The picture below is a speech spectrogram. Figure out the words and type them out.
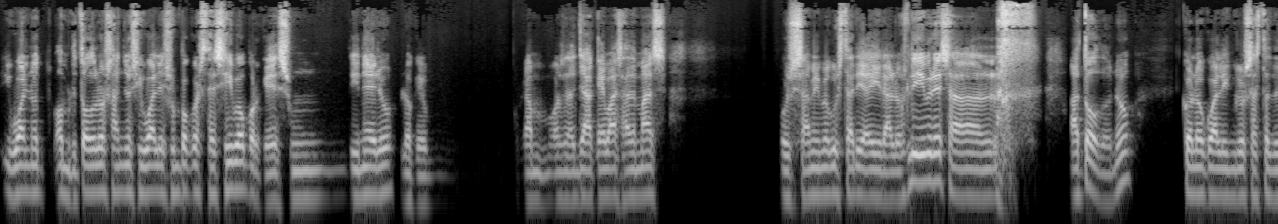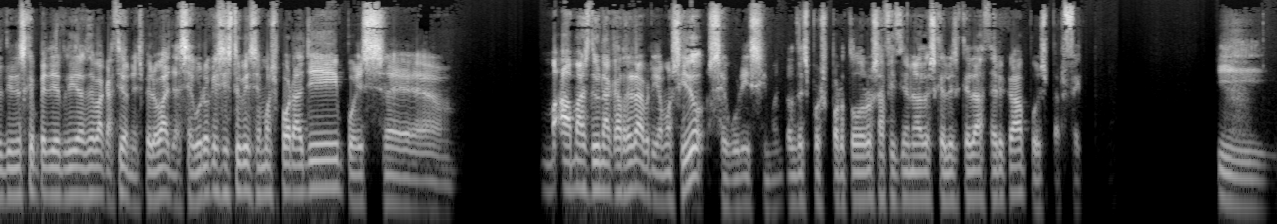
Igual no, hombre, todos los años igual es un poco excesivo porque es un dinero, lo que, ya que vas además, pues a mí me gustaría ir a los libres, a, todo, ¿no? Con lo cual incluso hasta te tienes que pedir días de vacaciones. Pero vaya, seguro que si estuviésemos por allí, pues eh, a más de una carrera habríamos ido, segurísimo. Entonces, pues por todos los aficionados que les queda cerca, pues perfecto. Y,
